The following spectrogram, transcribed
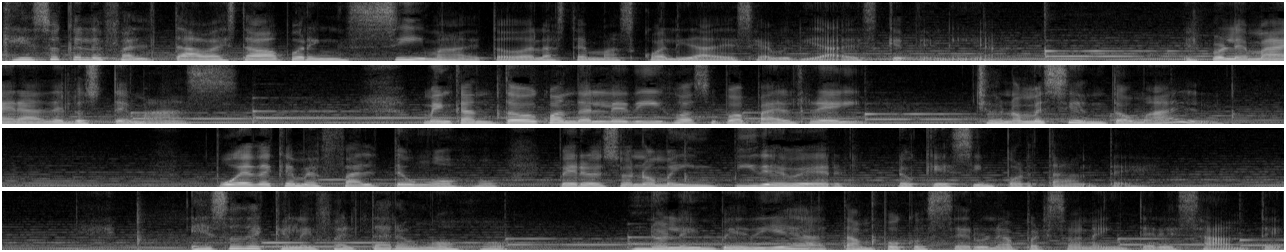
que eso que le faltaba estaba por encima de todas las demás cualidades y habilidades que tenía. El problema era de los demás. Me encantó cuando él le dijo a su papá el rey, yo no me siento mal. Puede que me falte un ojo, pero eso no me impide ver lo que es importante. Eso de que le faltara un ojo no le impedía tampoco ser una persona interesante,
